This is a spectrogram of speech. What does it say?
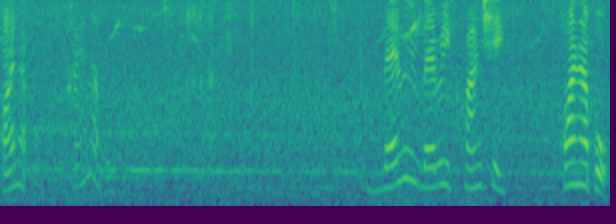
pineapple. Pineapple. Very, very crunchy. Pineapple.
